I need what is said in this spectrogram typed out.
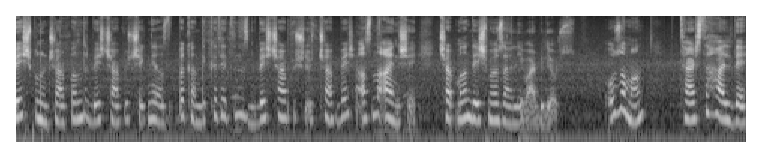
5 bunun çarpanıdır. 5 çarpı 3 şeklinde yazdık. Bakın dikkat ettiniz mi? 5 çarpı 3 ile 3 çarpı 5 aslında aynı şey. Çarpmanın değişme özelliği var biliyoruz. O zaman tersi halde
